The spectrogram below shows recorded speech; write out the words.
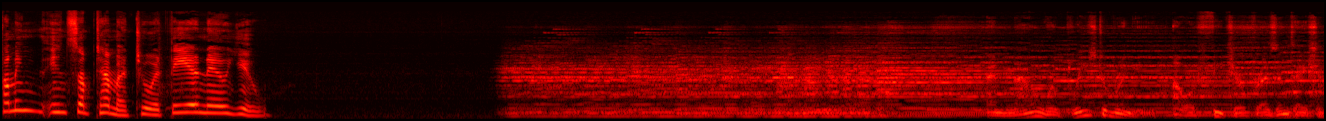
Coming in September to a theater near you. And now we're pleased to bring you our feature presentation.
